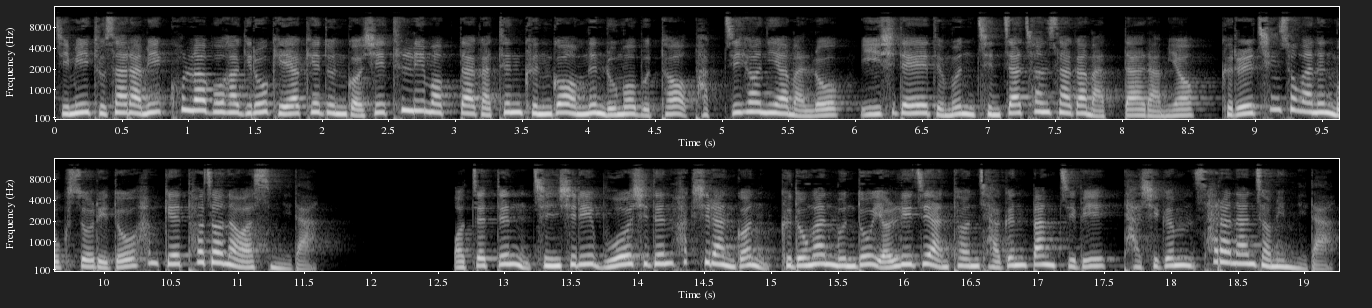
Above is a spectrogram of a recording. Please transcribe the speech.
짐이 두 사람이 콜라보하기로 계약해둔 것이 틀림없다 같은 근거 없는 루머부터 박지현이야말로 이 시대에 드문 진짜 천사가 맞다라며 그를 칭송하는 목소리도 함께 터져 나왔습니다. 어쨌든 진실이 무엇이든 확실한 건 그동안 문도 열리지 않던 작은 빵집이 다시금 살아난 점입니다.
